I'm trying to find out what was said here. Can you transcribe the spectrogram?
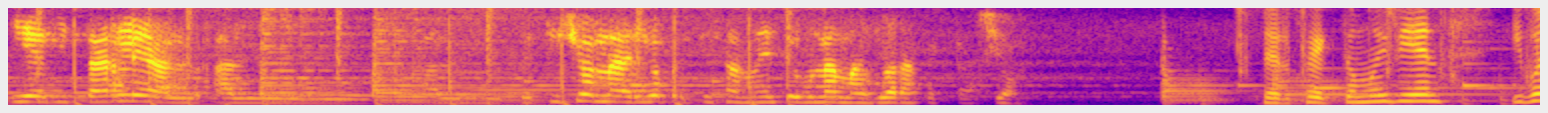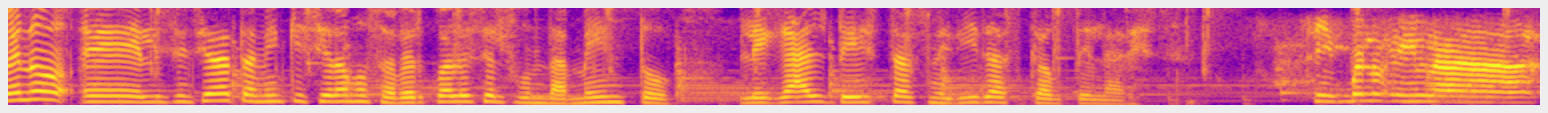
y evitarle al, al peticionario precisamente una mayor afectación. Perfecto, muy bien. Y bueno, eh, licenciada, también quisiéramos saber cuál es el fundamento legal de estas medidas cautelares. Sí, bueno, en la,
